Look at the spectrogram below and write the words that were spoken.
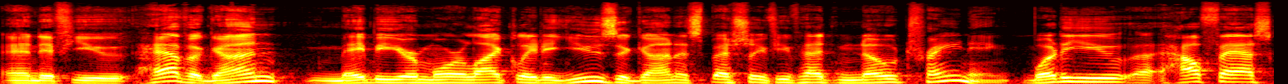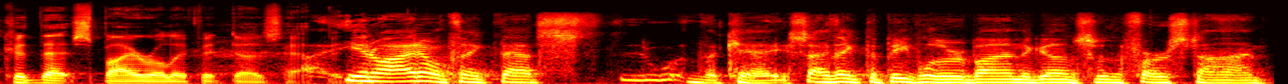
And if you have a gun, maybe you're more likely to use a gun, especially if you've had no training. What do you? Uh, how fast could that spiral if it does happen? You know, I don't think that's the case. I think the people who are buying the guns for the first time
